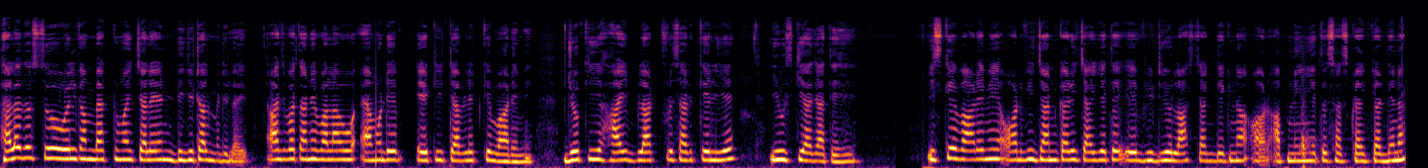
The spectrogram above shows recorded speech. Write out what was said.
हेलो दोस्तों welcome back to my channel digital Medilife आज बताने वाला हूँ एमोडेव एटी टैबलेट के बारे में, जो कि हाई ब्लड प्रेशर के लिए यूज़ किया जाते हैं। इसके बारे में और भी जानकारी चाहिए तो ये वीडियो लास्ट तक देखना और आप नहीं है तो सब्सक्राइब कर देना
